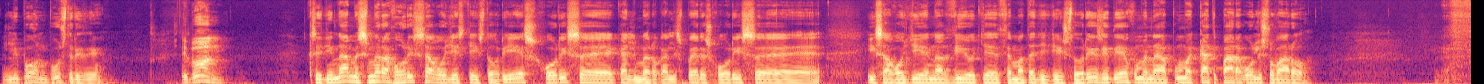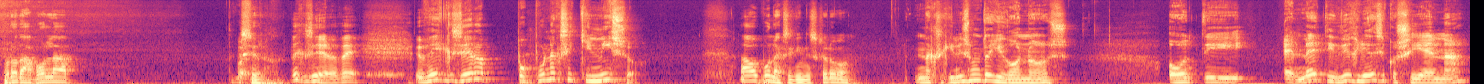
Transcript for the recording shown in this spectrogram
Λοιπόν, Πούστριδη. Λοιπόν, Ξεκινάμε σήμερα χωρίς εισαγωγές και ιστορίες, χωρίς ε, καλημέρο καλησπέρε, χωρίς ε, εισαγωγή ένα-δύο και θεματάκια και ιστορίες, γιατί έχουμε να πούμε κάτι πάρα πολύ σοβαρό. Πρώτα απ' όλα. Δεν ξέρω. δεν ξέρω. Δεν, δεν ξέρω από πού να ξεκινήσω. Α, πού να ξεκινήσεις, ξέρω εγώ. Να ξεκινήσουμε με το γεγονός ότι εν έτη 2021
